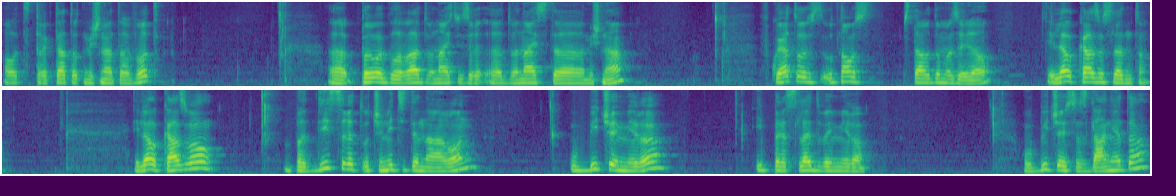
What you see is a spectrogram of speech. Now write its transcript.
от трактата от Мишната Вод, първа глава, 12, 12 мишна, в която отново става дума за Илел. Илел казва следното. Илел казвал, бъди сред учениците на Арон, обичай мира и преследвай мира. Обичай създанията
